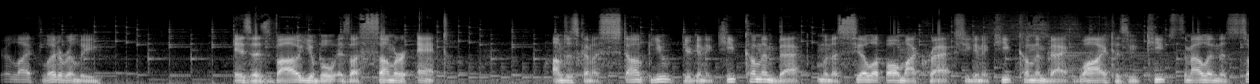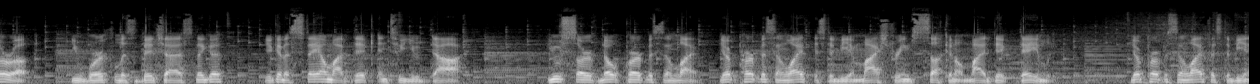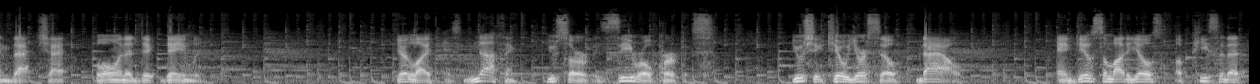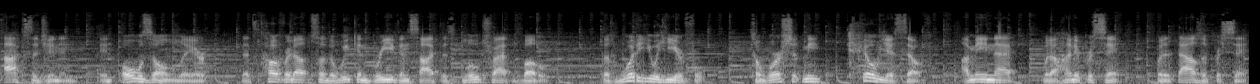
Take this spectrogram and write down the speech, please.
Your life literally is as valuable as a summer ant. I'm just gonna stump you. You're gonna keep coming back. I'm gonna seal up all my cracks. You're gonna keep coming back. Why? Because you keep smelling the syrup. You worthless bitch ass nigga. You're gonna stay on my dick until you die. You serve no purpose in life. Your purpose in life is to be in my stream sucking on my dick daily. Your purpose in life is to be in that chat, blowing a dick daily. Your life is nothing. You serve zero purpose. You should kill yourself now and give somebody else a piece of that oxygen and, and ozone layer that's covered up so that we can breathe inside this blue trap bubble. Because what are you here for? To worship me? Kill yourself. I mean that with a hundred percent, with a thousand percent.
